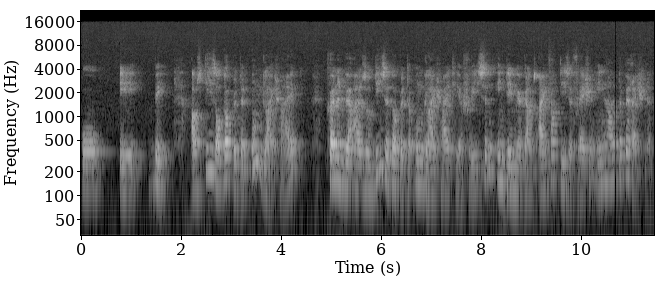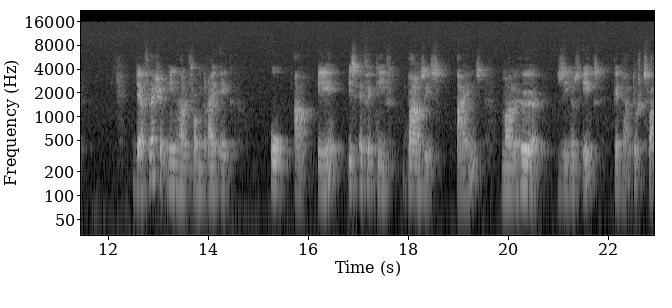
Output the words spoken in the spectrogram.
OEB. Aus dieser doppelten Ungleichheit können wir also diese doppelte Ungleichheit hier schließen, indem wir ganz einfach diese Flächeninhalte berechnen. Der Flächeninhalt vom Dreieck OAE ist effektiv Basis 1 mal Höhe Sinus x geteilt durch 2.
